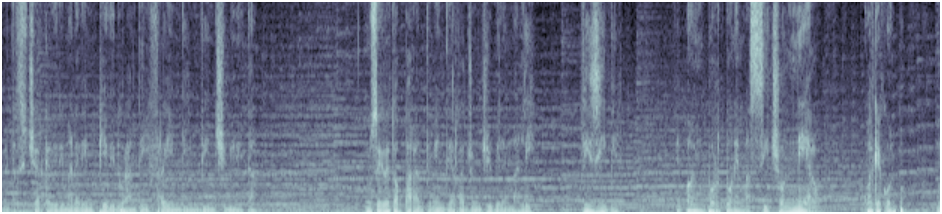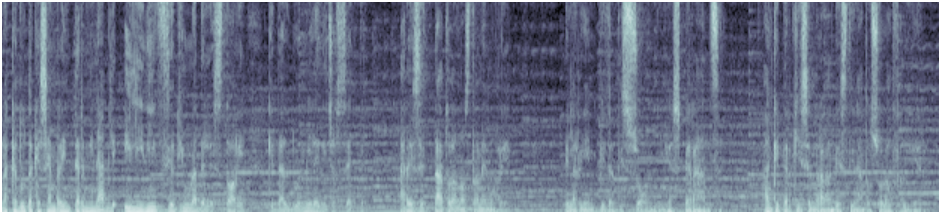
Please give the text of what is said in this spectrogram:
mentre si cerca di rimanere in piedi durante i frame di invincibilità. Un segreto apparentemente irraggiungibile, ma lì, visibile. E poi un portone massiccio, nero. Qualche colpo, una caduta che sembra interminabile e l'inizio di una delle storie che dal 2017 ha resettato la nostra memoria e l'ha riempita di sogni e speranze, anche per chi sembrava destinato solo a fallire.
